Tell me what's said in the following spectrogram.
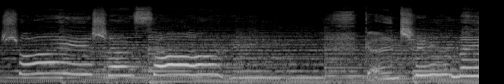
说一声 sorry，感情没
